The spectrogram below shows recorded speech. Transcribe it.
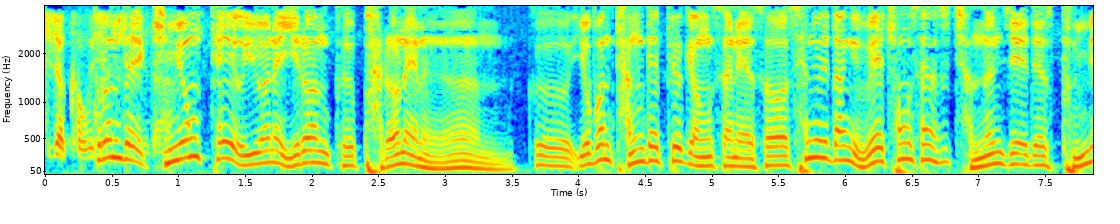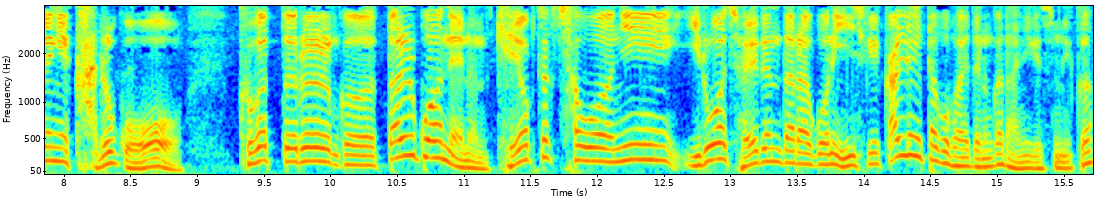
지적하고 그런데 싶습니다. 김용태 의원의 이런 그 발언에는 그 이번 당 대표 경선에서 새누리당이 왜 총선에서 졌는지에 대해서 분명히 가르고 그것들을 그 떨궈내는 개혁적 차원이 이루어져야 된다라고 하는 인식이 깔려 있다고 봐야 되는 것 아니겠습니까?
